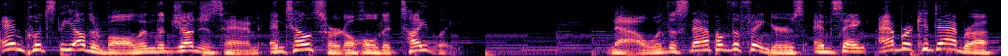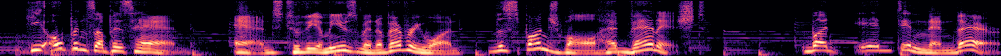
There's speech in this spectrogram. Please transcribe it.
and puts the other ball in the judge's hand and tells her to hold it tightly. Now, with a snap of the fingers and saying abracadabra, he opens up his hand, and to the amusement of everyone, the sponge ball had vanished. But it didn't end there.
